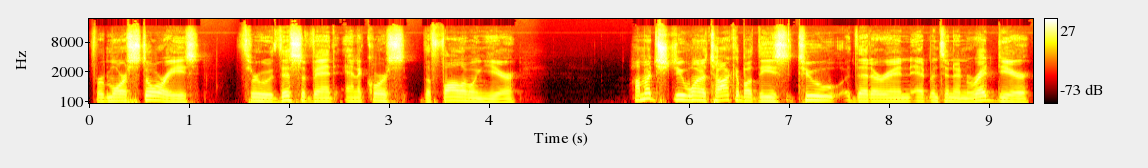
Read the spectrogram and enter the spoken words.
for more stories through this event and, of course, the following year. How much do you want to talk about these two that are in Edmonton and Red Deer?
